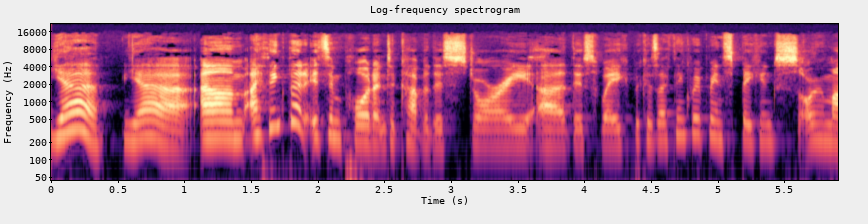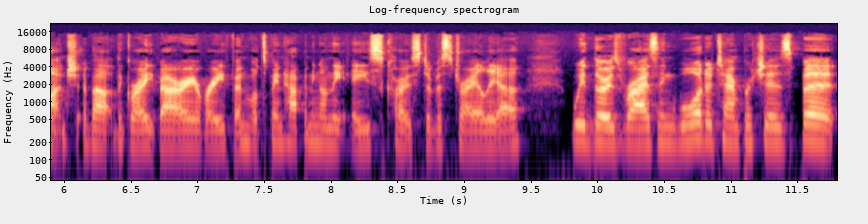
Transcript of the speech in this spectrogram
Yeah, yeah. Um, I think that it's important to cover this story uh, this week because I think we've been speaking so much about the Great Barrier Reef and what's been happening on the east coast of Australia with those rising water temperatures. But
